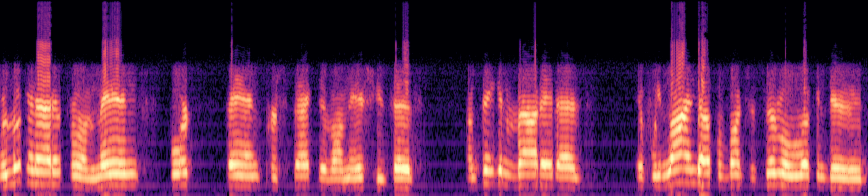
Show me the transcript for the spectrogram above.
we're looking at it from a men's sports fan perspective on the issue because I'm thinking about it as if we lined up a bunch of similar-looking dudes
